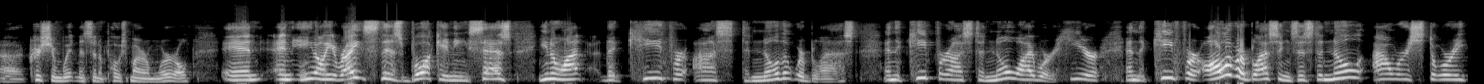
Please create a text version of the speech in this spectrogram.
uh, Christian witness in a postmodern world. And and you know, he writes this book and he says, you know what? The key for us to know that we're blessed, and the key for us to know why we're here, and the key for all of our blessings is to know our story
